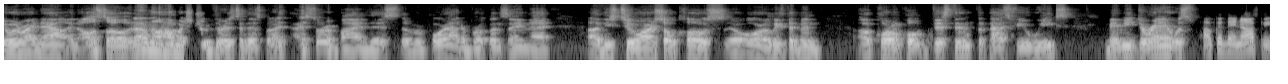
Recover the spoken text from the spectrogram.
doing right now, and also, and I don't know how much truth there is to this, but I, I sort of buy this, the report out of Brooklyn saying that uh, these two aren't so close, or, or at least they've been uh, quote unquote distant the past few weeks. Maybe Durant was how could they not be?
